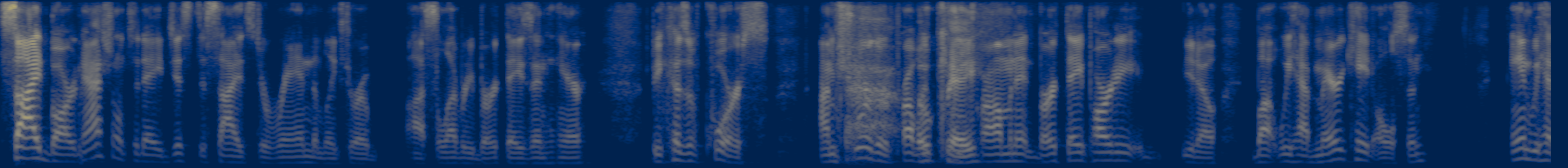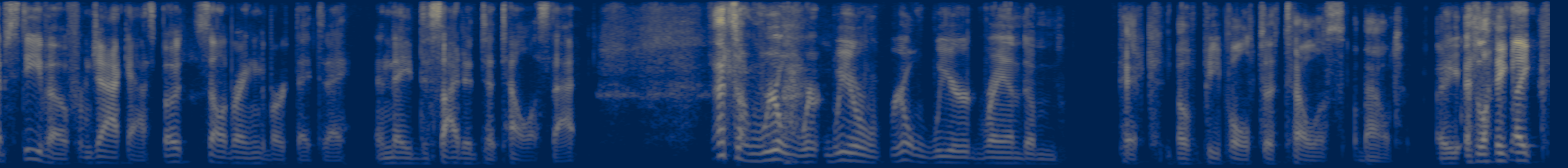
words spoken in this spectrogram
sidebar National Today just decides to randomly throw uh, celebrity birthdays in here because of course I'm sure they're probably pretty Okay. prominent birthday party, you know, but we have Mary Kate Olsen and we have Steve-O from Jackass both celebrating the birthday today and they decided to tell us that. That's a real weird, weird, real weird random pick of people to tell us about. I, like, like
